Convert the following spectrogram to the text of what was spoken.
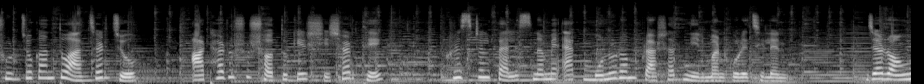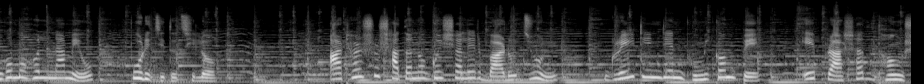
সূর্যকান্ত আচার্য আঠারোশো শতকের শেষার্ধে ক্রিস্টাল প্যালেস নামে এক মনোরম প্রাসাদ নির্মাণ করেছিলেন, যা রঙ্গমহল নামেও পরিচিত ছিল। আঠারোশো সাতানব্বই সালের বারো জুন গ্রেট ইন্ডিয়ান ভূমিকম্পে এ প্রাসাদ ধ্বংস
